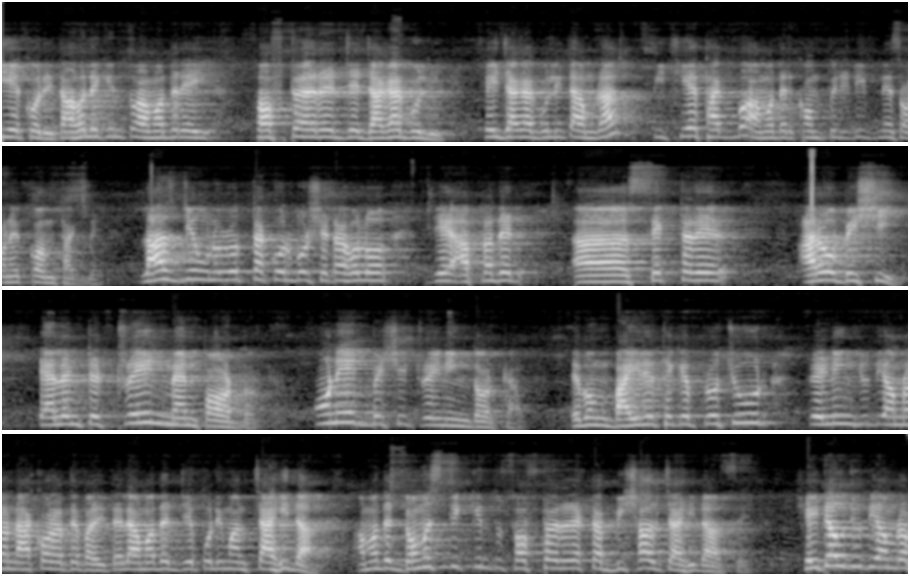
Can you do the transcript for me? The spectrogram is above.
ইয়ে করি, তাহলে কিন্তু আমাদের এই সফটওয়্যারের যে জায়গাগুলি, সেই জায়গাগুলিতে আমরা পিছিয়ে থাকব, আমাদের কম্পিটিটিভনেস অনেক কম থাকবে। লাস্ট যে অনুরোধটা করব, সেটা হলো যে, আপনাদের সেক্টরে আরও বেশি ট্যালেন্টেড ট্রেন ম্যান পাওয়ার দরকার। অনেক বেশি ট্রেনিং দরকার। এবং বাইরে থেকে প্রচুর ট্রেনিং যদি আমরা না করাতে পারি, তাহলে আমাদের যে পরিমাণ চাহিদা, আমাদের ডোমেস্টিক কিন্তু সফটওয়্যারের একটা বিশাল চাহিদা আছে। সেইটাও যদি আমরা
